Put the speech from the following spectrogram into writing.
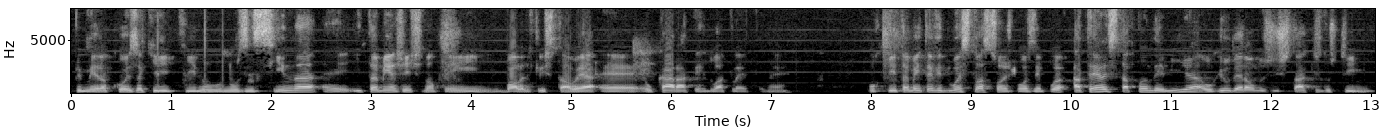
primeira coisa que, que no, nos ensina, é, e também a gente não tem bola de cristal, é, é o caráter do atleta, né? porque também teve duas situações, por exemplo, até antes da pandemia, o Rio era um dos destaques do time,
